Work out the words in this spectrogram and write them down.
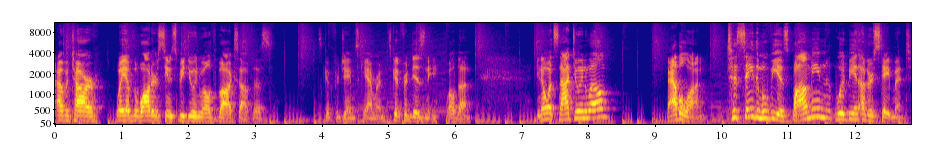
Avatar Way of the Water seems to be doing well at the box office. It's good for James Cameron. It's good for Disney. Well done. You know what's not doing well? Babylon. To say the movie is bombing would be an understatement.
